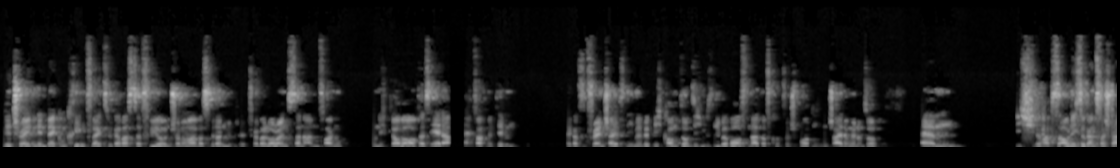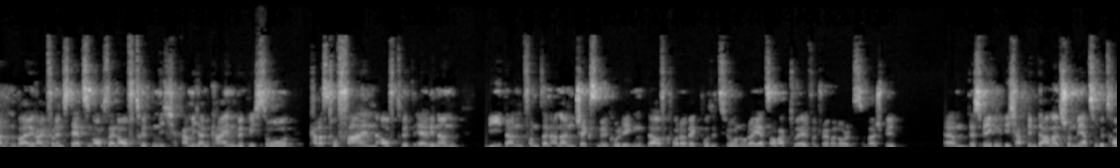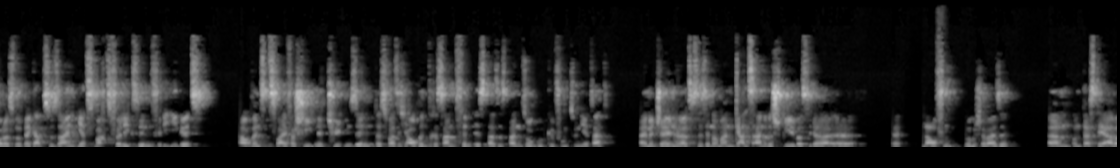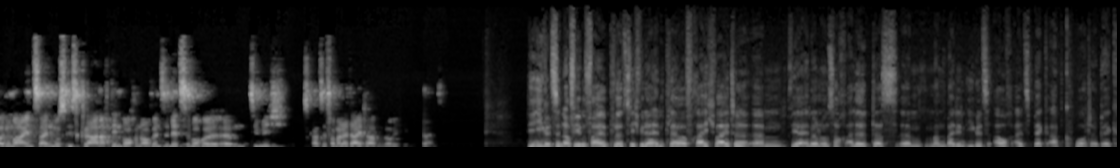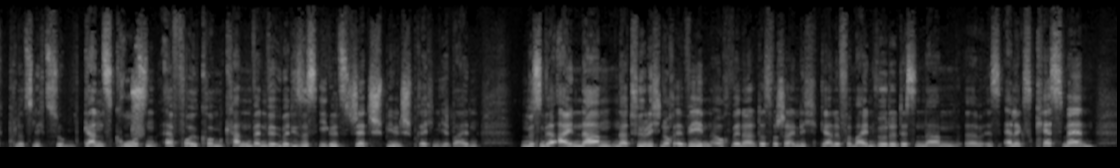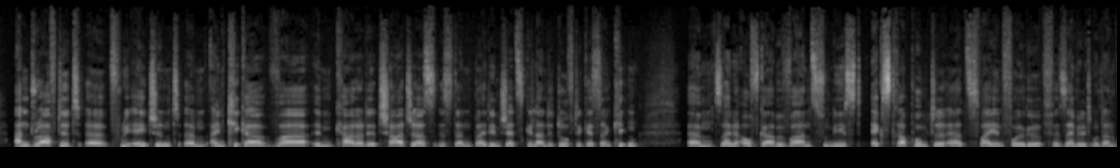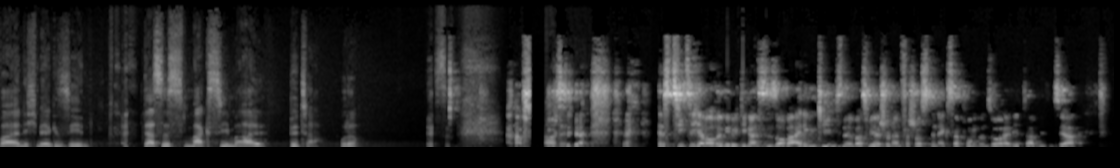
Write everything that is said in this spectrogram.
wir traden den weg und kriegen vielleicht sogar was dafür und schauen wir mal, was wir dann mit Trevor Lawrence dann anfangen. Und ich glaube auch, dass er da einfach mit dem der ganzen Franchise nicht mehr wirklich kommt und sich ein bisschen überworfen hat aufgrund von sportlichen Entscheidungen und so. Ähm, ich habe es auch nicht so ganz verstanden, weil rein von den Stats und auch seinen Auftritten, ich kann mich an keinen wirklich so katastrophalen Auftritt erinnern, wie dann von seinen anderen Jacksonville-Kollegen da auf Quarterback-Position oder jetzt auch aktuell von Trevor Lawrence zum Beispiel. Ähm, deswegen, ich habe dem damals schon mehr zugetraut, als nur Backup zu sein. Jetzt macht es völlig Sinn für die Eagles, auch wenn es zwei verschiedene Typen sind. Das, was ich auch interessant finde, ist, dass es dann so gut funktioniert hat. Weil mit Jalen Hurts ist ja nochmal ein ganz anderes Spiel, was sie da äh, äh, laufen, logischerweise. Ähm, und dass der aber Nummer eins sein muss, ist klar nach den Wochen, auch wenn sie letzte Woche ähm, ziemlich das Ganze vermaledeit haben, glaube ich, gegen die Giants. Die Eagles sind auf jeden Fall plötzlich wieder in Playoff-Reichweite. Ähm, wir erinnern uns auch alle, dass ähm, man bei den Eagles auch als Backup-Quarterback plötzlich zum ganz großen Erfolg kommen kann, wenn wir über dieses Eagles-Jet-Spiel sprechen, ihr beiden müssen wir einen Namen natürlich noch erwähnen, auch wenn er das wahrscheinlich gerne vermeiden würde. Dessen Namen äh, ist Alex Kessman, undrafted äh, Free Agent. Ähm, ein Kicker war im Kader der Chargers, ist dann bei den Jets gelandet, durfte gestern kicken. Ähm, seine Aufgabe waren zunächst Extrapunkte. Er hat zwei in Folge versemmelt und dann war er nicht mehr gesehen. Das ist maximal bitter, oder? Absolut. Es zieht sich aber auch irgendwie durch die ganze Saison bei einigen Teams, ne? was wir schon an verschossenen Extrapunkten und so erlebt haben dieses Jahr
